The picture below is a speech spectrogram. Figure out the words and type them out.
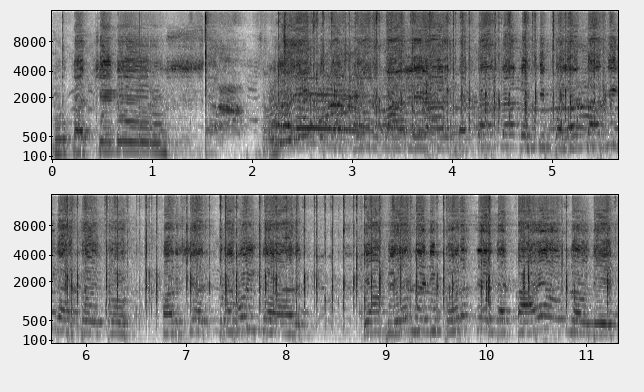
पुढचा चेंडू देत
